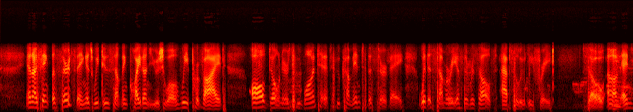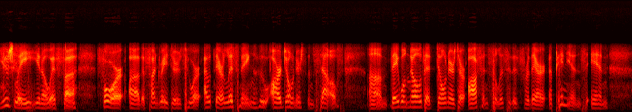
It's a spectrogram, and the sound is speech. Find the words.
And I think the third thing is we do something quite unusual. We provide all donors who want it who come into the survey with a summary of the results absolutely free. So, um, and usually, you know, if uh, for uh, the fundraisers who are out there listening who are donors themselves, um, they will know that donors are often solicited for their opinions in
